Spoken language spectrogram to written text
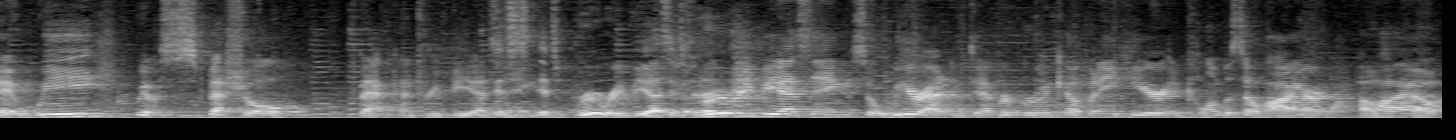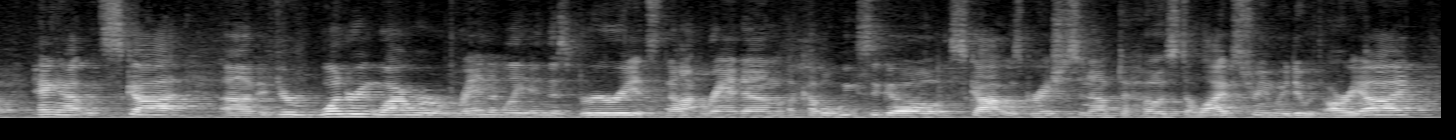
Okay, we we have a special backcountry BSing. It's it's brewery BS. It's brewery BSing. So we are at Endeavor Brewing Company here in Columbus, Ohio, Ohio, hanging out with Scott. Um, if you're wondering why we're randomly in this brewery, it's not random. A couple weeks ago, Scott was gracious enough to host a live stream we did with REI.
